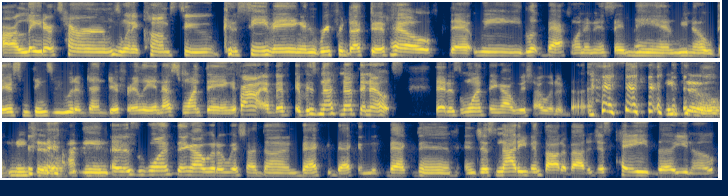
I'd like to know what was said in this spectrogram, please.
our later terms when it comes to conceiving and reproductive health, that we look back on it and say, man, you know, there's some things we would have done differently. And that's one thing. If I if, if it's not nothing else, that is one thing I wish I would have done. me too. Me too. I mean, that is one thing I would have wished I'd done back back in the, back then, and just not even thought about it. Just paid the you know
